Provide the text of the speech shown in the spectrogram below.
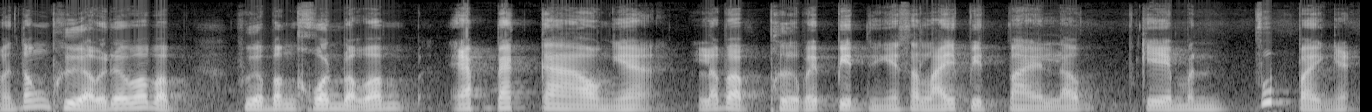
มันต้องเผื่อไว้ด้วยว่าแบบเผื่อบางคนแบบว่าแอปแบ็กกราวอย่างเงี้ยแล้วแบบเผื่อไปปิดอย่างเงี้ยสไลด์ปิดไปแล้วเกมมันฟุบไปอย่างเงี้ย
